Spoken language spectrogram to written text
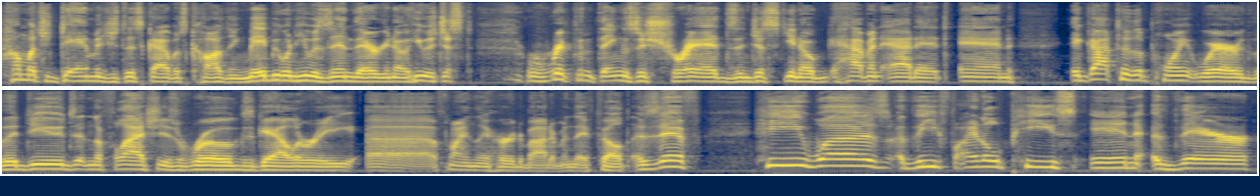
how much damage this guy was causing. Maybe when he was in there, you know, he was just ripping things to shreds and just, you know, having at it and it got to the point where the dudes in the Flash's Rogues gallery uh, finally heard about him and they felt as if he was the final piece in their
